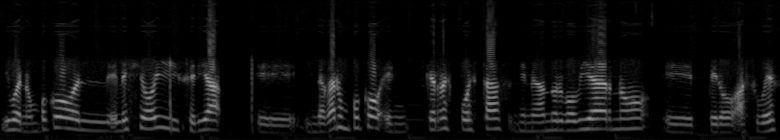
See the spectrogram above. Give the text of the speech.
Y bueno, un poco el, eje hoy sería eh, indagar un poco en qué respuestas viene dando el gobierno, eh, pero a su vez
